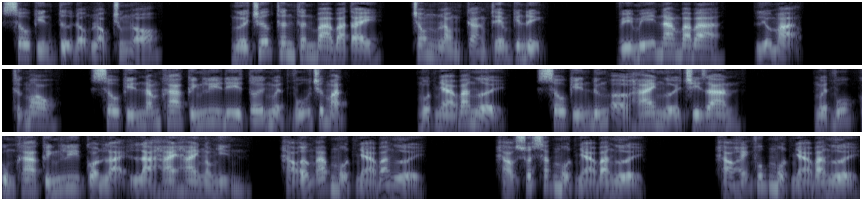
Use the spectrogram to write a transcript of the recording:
sâu kín tự động lọc chúng nó. Người trước thân thân ba ba tay, trong lòng càng thêm kiên định. Vì Mỹ Nam ba ba, liều mạng. Thức mau, sâu kín nắm kha kính ly đi tới Nguyệt Vũ trước mặt. Một nhà ba người, sâu kín đứng ở hai người chi gian. Nguyệt Vũ cùng kha kính ly còn lại là hai hai ngóng nhìn, hảo ấm áp một nhà ba người. Hảo xuất sắc một nhà ba người. Hảo hạnh phúc một nhà ba người.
